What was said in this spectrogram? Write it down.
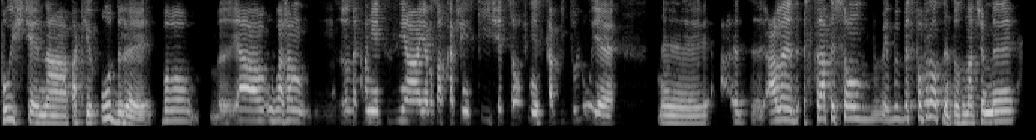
pójście na takie udry, bo ja uważam, że na koniec dnia Jarosław Kaczyński się cofnie, skapituluje, y, ale straty są jakby bezpowrotne, to znaczy my y,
